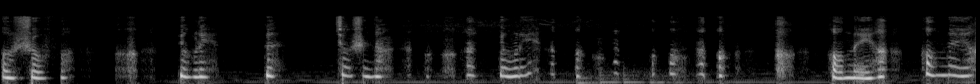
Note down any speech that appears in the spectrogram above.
好舒服，用力，对，就是那。用力，好美啊，好美啊！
